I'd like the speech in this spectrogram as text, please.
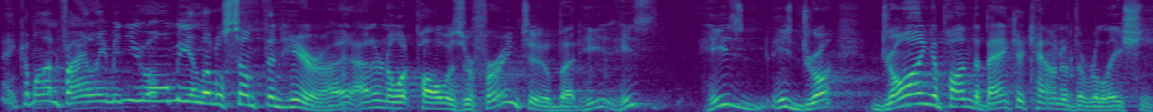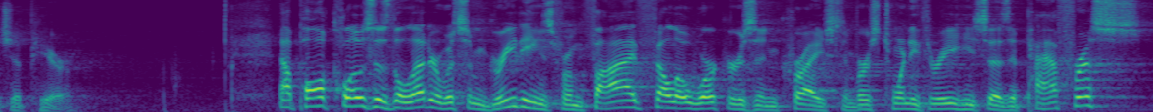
And come on, Philemon, you owe me a little something here. I, I don't know what Paul was referring to, but he, he's, he's, he's draw, drawing upon the bank account of the relationship here. Now, Paul closes the letter with some greetings from five fellow workers in Christ. In verse 23, he says, Epaphras,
